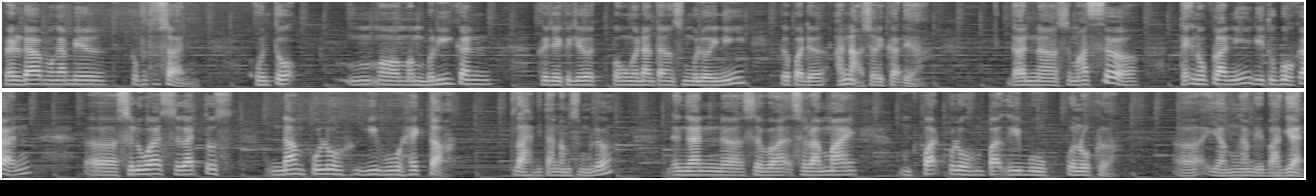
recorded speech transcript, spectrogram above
Felda mengambil keputusan untuk memberikan kerja-kerja pembangunan tanah semula ini kepada anak syarikat dia. Dan uh, semasa teknoplan ini ditubuhkan uh, seluas 160,000 hektar telah ditanam semula dengan uh, seramai 44,000 peneroka uh, yang mengambil bahagian.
